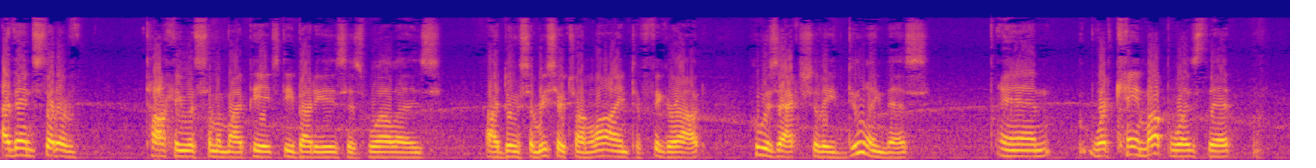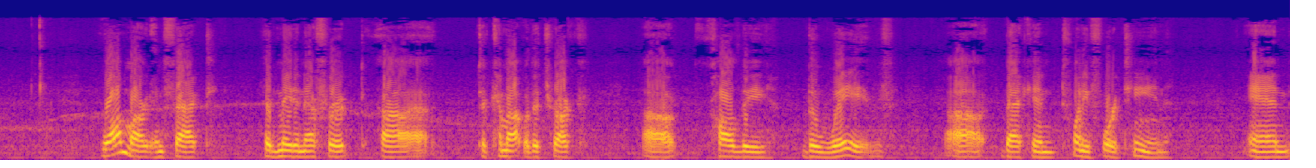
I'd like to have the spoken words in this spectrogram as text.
I then sort of talking with some of my PhD buddies as well as uh, doing some research online to figure out who was actually doing this. And what came up was that Walmart, in fact, had made an effort uh, to come out with a truck uh, called the the Wave uh, back in 2014. And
